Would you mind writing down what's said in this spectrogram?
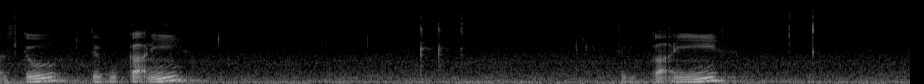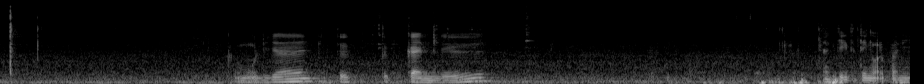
Lepas tu kita buka ni Kita buka ni Kemudian kita tekan dia. Nanti kita tengok lepas ni.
